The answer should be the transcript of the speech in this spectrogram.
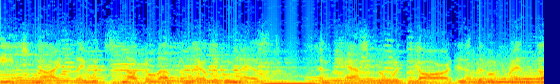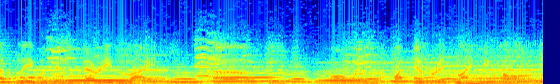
Each night they would snuggle up in their little nest, and Casper would guard his little friend Dudley with his very life. Uh, or with whatever it might be called.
